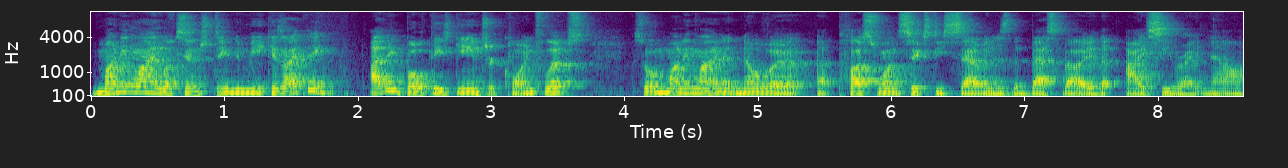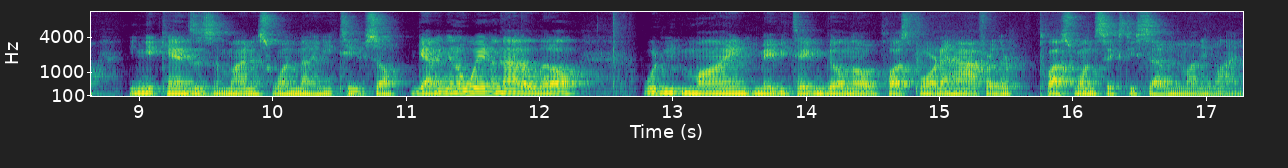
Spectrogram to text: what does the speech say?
Money line looks interesting to me because I think I think both these games are coin flips. So a money line at Nova at plus 167 is the best value that I see right now. You can get Kansas at minus 192. So again, I'm going to wait on that a little. Wouldn't mind maybe taking Villanova plus four and a half or their plus 167 money line.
